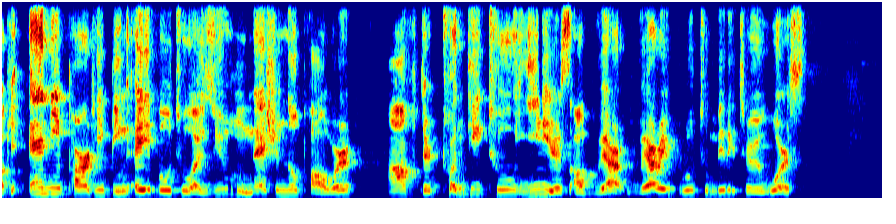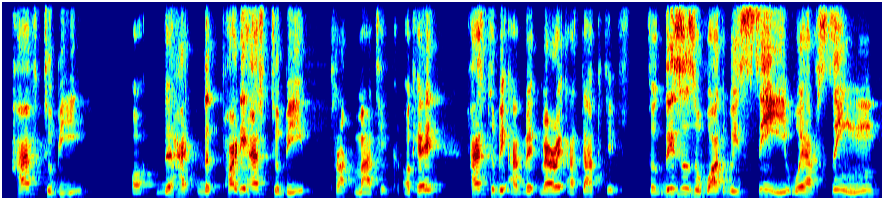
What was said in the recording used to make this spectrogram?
Okay, any party being able to assume national power after 22 years of very, very brutal military wars have to be, or the, the party has to be pragmatic, okay? Has to be a bit very adaptive. So this is what we see, we have seen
